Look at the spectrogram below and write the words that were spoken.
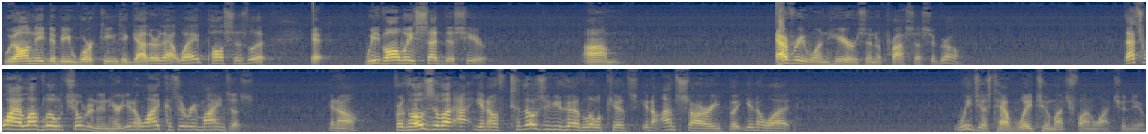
We all need to be working together that way. Paul says, look, it, we've always said this here. Um, everyone here is in a process of growth. That's why I love little children in here. You know why? Because it reminds us. You know, for those of uh, you know, to those of you who have little kids, you know, I'm sorry, but you know what? we just have way too much fun watching you.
